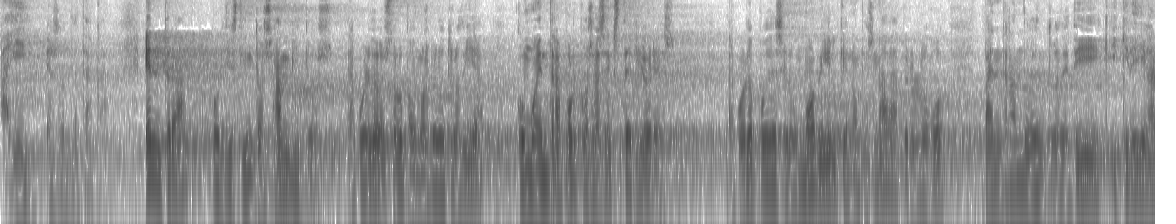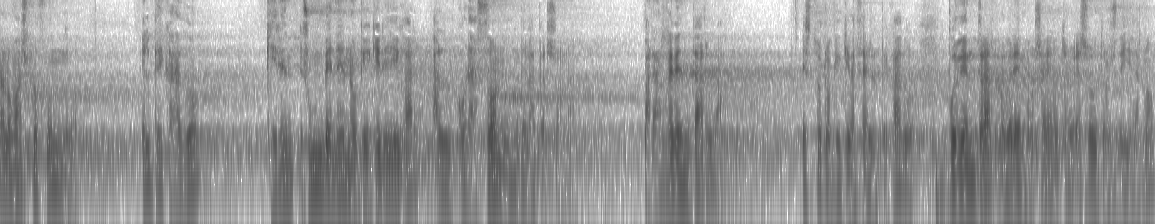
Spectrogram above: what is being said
ahí es donde ataca. Entra por distintos ámbitos, ¿de acuerdo? Esto lo podemos ver otro día, como entra por cosas exteriores. ¿De acuerdo? Puede ser un móvil, que no pasa nada, pero luego va entrando dentro de ti y quiere llegar a lo más profundo. El pecado es un veneno que quiere llegar al corazón de la persona para reventarla. Esto es lo que quiere hacer el pecado. Puede entrar, lo veremos, ¿eh? eso otros días, ¿no?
